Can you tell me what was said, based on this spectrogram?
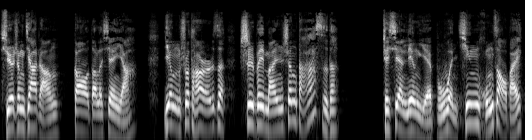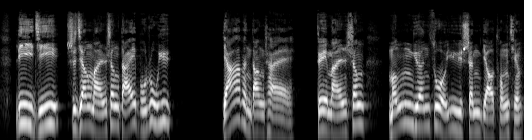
学生家长告到了县衙，硬说他儿子是被满生打死的。这县令也不问青红皂白，立即是将满生逮捕入狱。衙门当差对满生蒙冤坐狱深表同情，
